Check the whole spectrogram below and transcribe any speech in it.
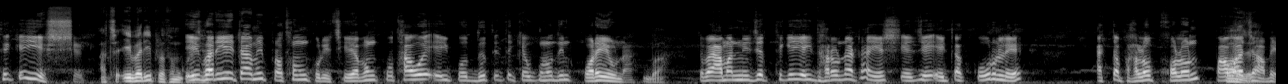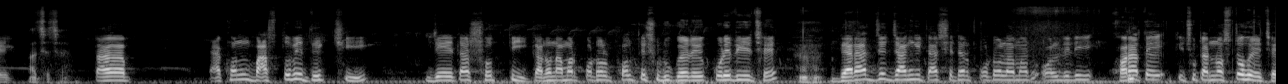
থেকেই এসছে। আচ্ছা এবারই প্রথম এবারই এটা আমি প্রথম করেছি এবং কোথাও এই পদ্ধতিতে কেউ কোনোদিন করেও না। বাহ। তবে আমার নিজের থেকেই এই ধারণাটা এসছে যে এটা করলে একটা ভালো ফলন পাওয়া যাবে। আচ্ছা আচ্ছা। তা এখন বাস্তবে দেখছি যে এটা সত্যি কারণ আমার পটল ফলতে শুরু করে করে দিয়েছে। হ্যাঁ হ্যাঁ। বেড়ার যে জাঙ্গিটা সেটার পটল আমার অলরেডি খরাতে কিছুটা নষ্ট হয়েছে।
